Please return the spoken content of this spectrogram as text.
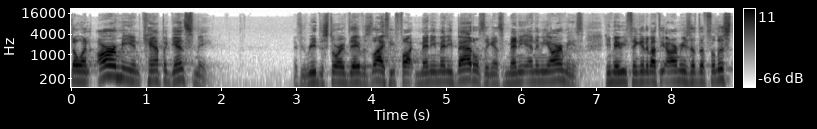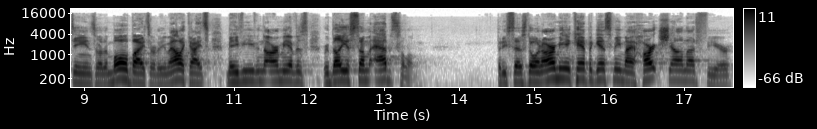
Though an army encamp against me, if you read the story of David's life, he fought many, many battles against many enemy armies. He may be thinking about the armies of the Philistines or the Moabites or the Amalekites, maybe even the army of his rebellious son Absalom. But he says, Though an army encamp against me, my heart shall not fear.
